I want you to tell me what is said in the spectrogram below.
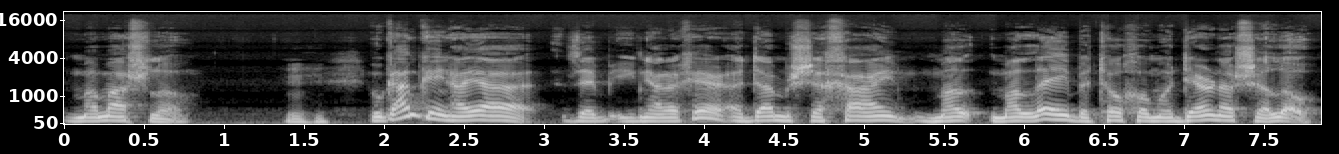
ממש לא. הוא גם כן היה, זה עניין אחר, אדם שחי מל- מלא בתוך המודרנה שלו.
